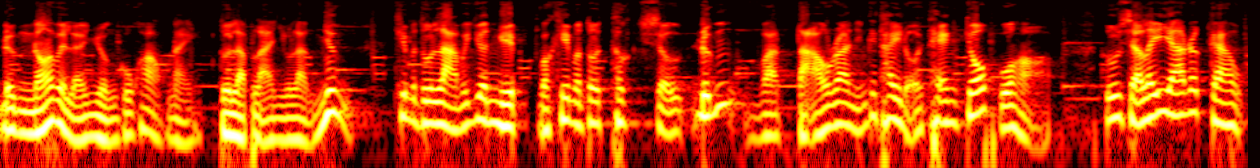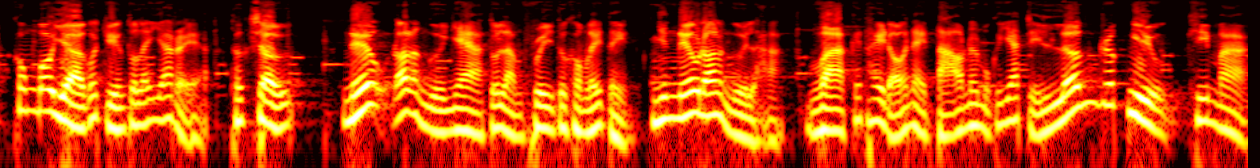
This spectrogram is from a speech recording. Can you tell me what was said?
Đừng nói về lợi nhuận của khoa học này. Tôi lặp lại nhiều lần, Nhưng khi mà tôi làm với doanh nghiệp Và khi mà tôi thực sự đứng và tạo ra những cái thay đổi then chốt của họ, Tôi sẽ lấy giá rất cao. Không bao giờ có chuyện tôi lấy giá rẻ. Thực sự, nếu đó là người nhà tôi làm free, tôi không lấy tiền. Nhưng nếu đó là người lạ, và cái thay đổi này tạo nên một cái giá trị lớn rất nhiều khi mà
